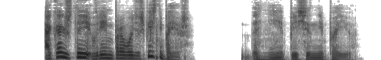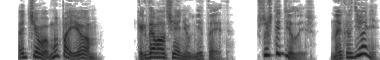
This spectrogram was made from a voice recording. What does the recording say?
— А как же ты время проводишь? Песни поешь? — Да не, песен не пою. — Отчего? Мы поем, когда молчание угнетает. Что ж ты делаешь? На аккордеоне?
